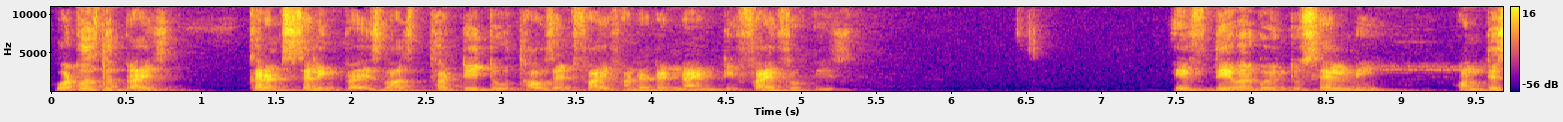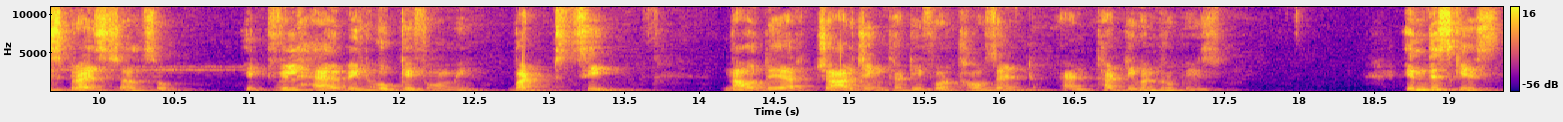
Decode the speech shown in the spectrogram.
what was the price? Current selling price was 32,595 rupees. If they were going to sell me on this price also it will have been okay for me. But see now they are charging 34,031 rupees. In this case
